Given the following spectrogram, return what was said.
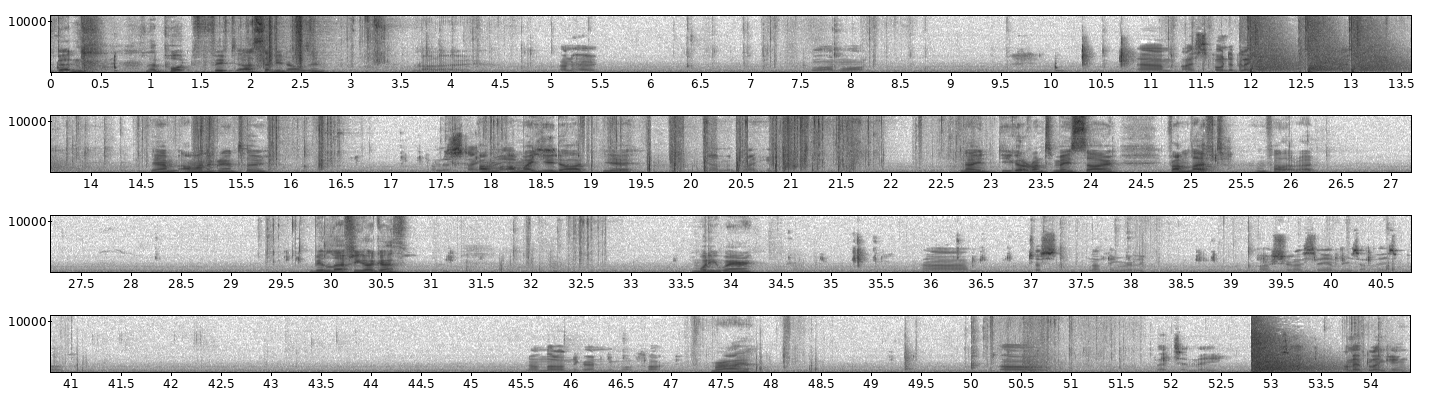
just betting. they put 50, uh, $70 in. Righto. On who? What on what? Um, I spawned a blink. Yeah, I'm, I'm on the ground too. I'm just staying. I'm, right I'm where you died, yeah. Yeah, I'm at blinking. No, you, you gotta run to me, so run left and follow that road. Be left and you gotta go. What are you wearing? Um, just nothing really. Oh, should I see him? He's up. He's above. No, I'm not on the ground anymore. Fuck. Where are you? Oh, that's at me. So I'm at blinking.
